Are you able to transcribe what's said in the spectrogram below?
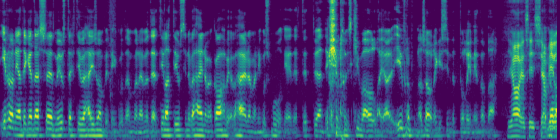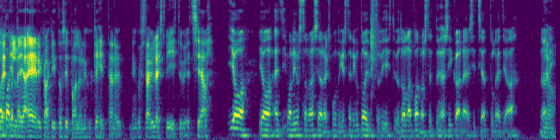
ironia tekee tässä että me just tehtiin vähän isompi niin kuin tämmöinen, me te, tilattiin just sinne vähän enemmän kahvia, vähän enemmän niin kuin smoothieita, että, että työntekijöillä olisi kiva olla, ja infrapunasaunakin sinne tuli. Niin tota, Joo, ja siis ja Ville, Ville ja Eerikakin tosi paljon niin kuin kehittänyt niin kuin sitä yleistä viihtyvyyttä siellä. Joo, joo, että mä olin just sanonut seuraavaksi muutenkin sitä niin toimistoviihtyvyyttä, ollaan panostettu ihan sikana, ja sitten sieltä tulee, että jaa, no niin,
